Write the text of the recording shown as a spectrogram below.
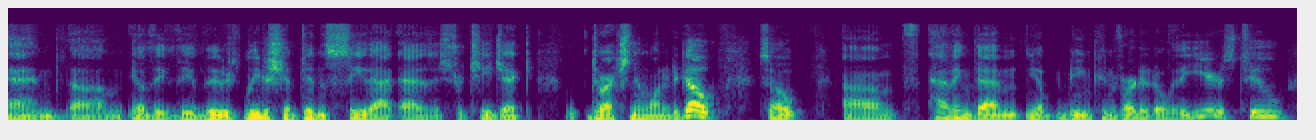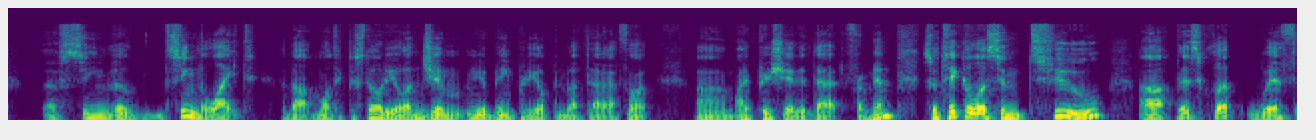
and um, you know the the leadership didn't see that as a strategic direction they wanted to go. So um, having them you know being converted over the years to uh, seeing the seeing the light about multi-custodial and Jim you know being pretty open about that, I thought um, I appreciated that from him. So take a listen to uh, this clip with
